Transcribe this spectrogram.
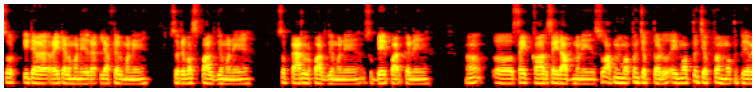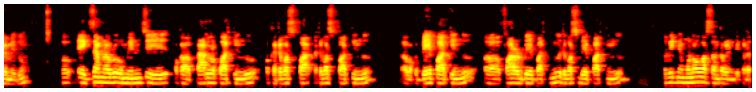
సో, ఇటు రైట్ వెళ్ళమని లెఫ్ట్ వెళ్ళమని సో, రివర్స్ పార్క్ చేయమని, సో, ప్యారల్ పార్క్ చేయమని, సో, బే పార్క్ అని, సైడ్ కార్ సైడ్ ఆపమని. సో, అతను మొత్తం చెప్తాడు. అవి మొత్తం చెప్తాను మొత్తం క్లియర్‌గా మీకు. సో, మీ నుంచి ఒక ప్యారల పార్కింగ్ ఒక రివర్స్ పార్ రివర్స్ పార్కింగ్ ఒక bay parking forward bay parking reverse bay parking వీటిని మునోవర్స్ అంటారండి ఇక్కడ.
